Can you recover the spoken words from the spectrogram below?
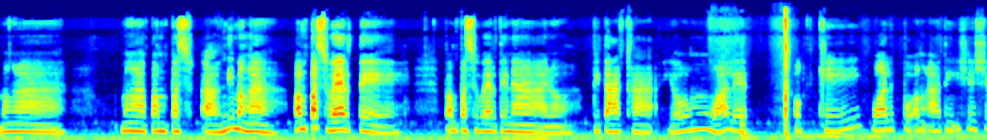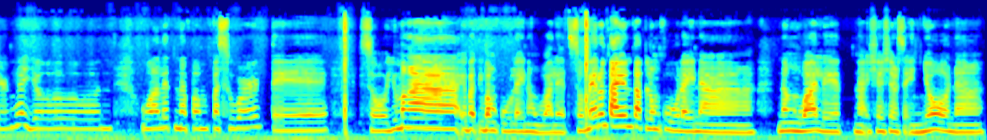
mga, mga pampas, ah, hindi mga, pampaswerte pampaswerte na ano, pitaka, yung wallet. Okay, wallet po ang ating i-share ngayon. Wallet na pampaswerte. So, yung mga iba't ibang kulay ng wallet. So, meron tayong tatlong kulay na ng wallet na i-share sa inyo na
